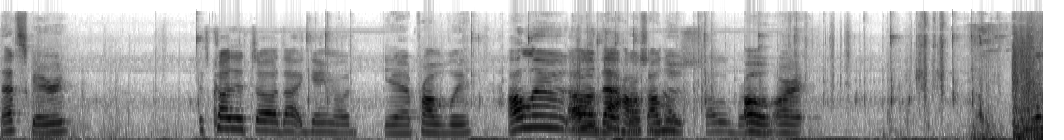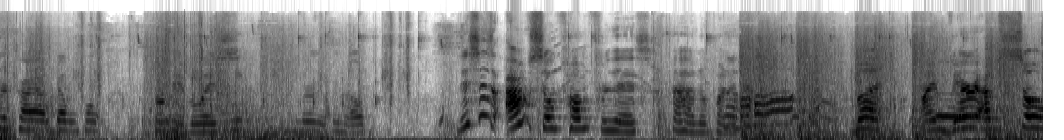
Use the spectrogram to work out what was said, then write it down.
that's scary. It's cause it's uh that game mode. Yeah, probably. I'll lose uh, that house. I'll. I'll. Oh, all right. I'm gonna try out double pump. Okay, boys. Gonna need some help. This is. I'm so pumped for this. no pun intended. But I'm very. I'm so.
